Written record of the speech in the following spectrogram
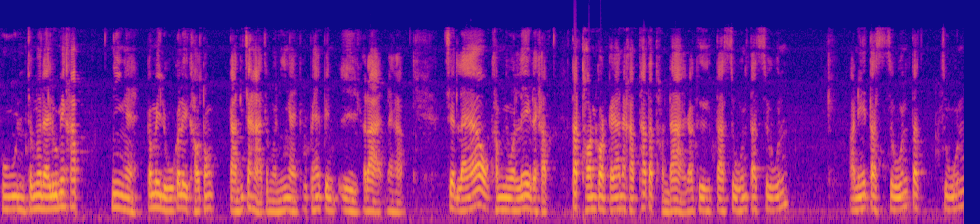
คูณจำนวนใดรู้ไหมครับ นี่ไง ก็ไม่รู้ก็เลยเขาต้องการที่จะหาจำนวนนี้ไง ก็ไปให้เป็น a ก็ได้นะครับ เสร็จแล้วคำนวณเลขเลยครับ ตัดทอนก่อนก็ได้นะครับ ถ้าตัดทอนได้ก็คือตัดศูนย์ตัดศูนย์อันนี้ตัดศูนย์ตัด ศูนย์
